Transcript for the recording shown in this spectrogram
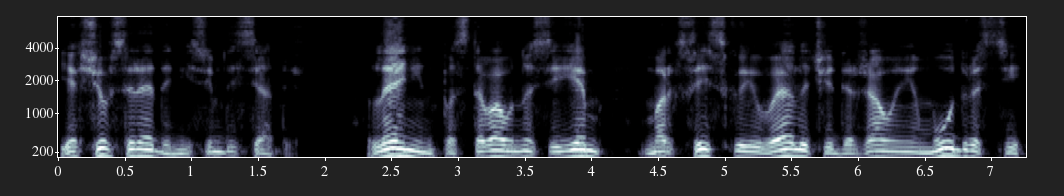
Якщо всередині 70-х Ленін поставав носієм марксистської величі державної мудрості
